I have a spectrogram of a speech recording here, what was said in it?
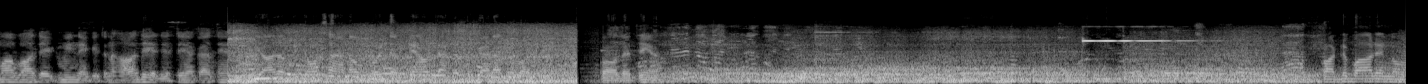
ماہ بعد ایک مہینے کی تنہا دے دیتے ہیں، کہتے ہیں یار، ابھی جون سی آنا، اوپر چلتے ہیں اور ٹینڈر سے کہنا کروا دیتے ہیں۔ کٹ باہر انہوں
